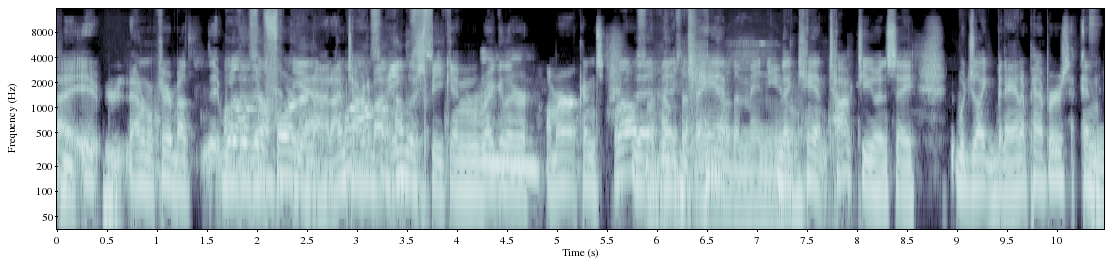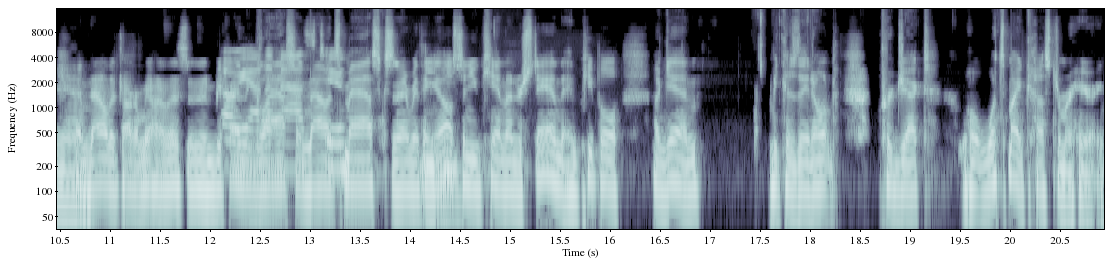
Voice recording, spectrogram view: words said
Uh, it, I don't care about whether also- they're foreign or not. I'm Well, talking about helps- English speaking regular Mhm. Americans Well, it that- that if they know can't- the menu. that can't talk to you and say, "Would you like banana peppers?" And Yeah. and now they're talking behind this and then behind Oh, yeah, the the glass, and mask now it's masks and everything Mhm. else, and you can't understand. And people again because they don't project. Well, what's my customer hearing?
